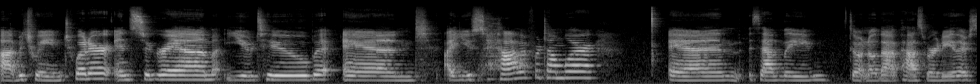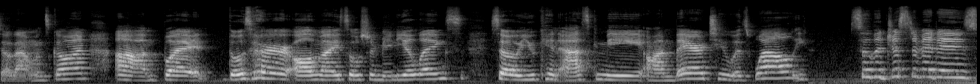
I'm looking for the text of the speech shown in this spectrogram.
uh, between Twitter, Instagram, YouTube, and I used to have it for Tumblr, and sadly don't know that password either, so that one's gone. Um, but those are all my social media links, so you can ask me on there too as well. You so the gist of it is,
